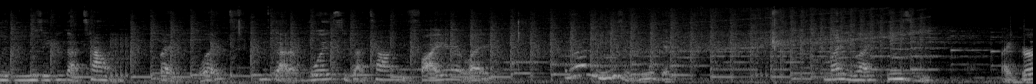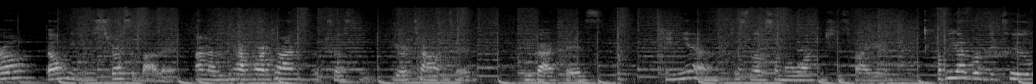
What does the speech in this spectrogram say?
with music. You got talent. Like what? You got a voice. You got talent. You fire. Like put on music. You get money like easy. Like girl, don't even stress about it. I know you have hard times, but trust me, you're talented. You got this. And yeah, just love Summer Walker. She's fire. Hope you guys loved it too.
